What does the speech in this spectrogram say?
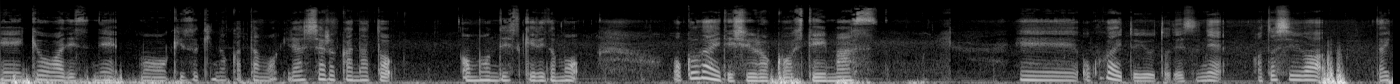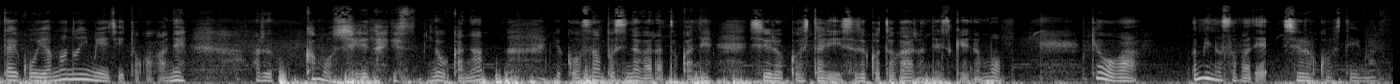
えー、今日はですねもうお気づきの方もいらっしゃるかなと思うんですけれども屋外で収録をしています、えー、屋外というとですね私はだいたいこう山のイメージとかがねあるかもしれないです。どうかな？よくお散歩しながらとかね収録をしたりすることがあるんですけれども今日は海のそばで収録をしています。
